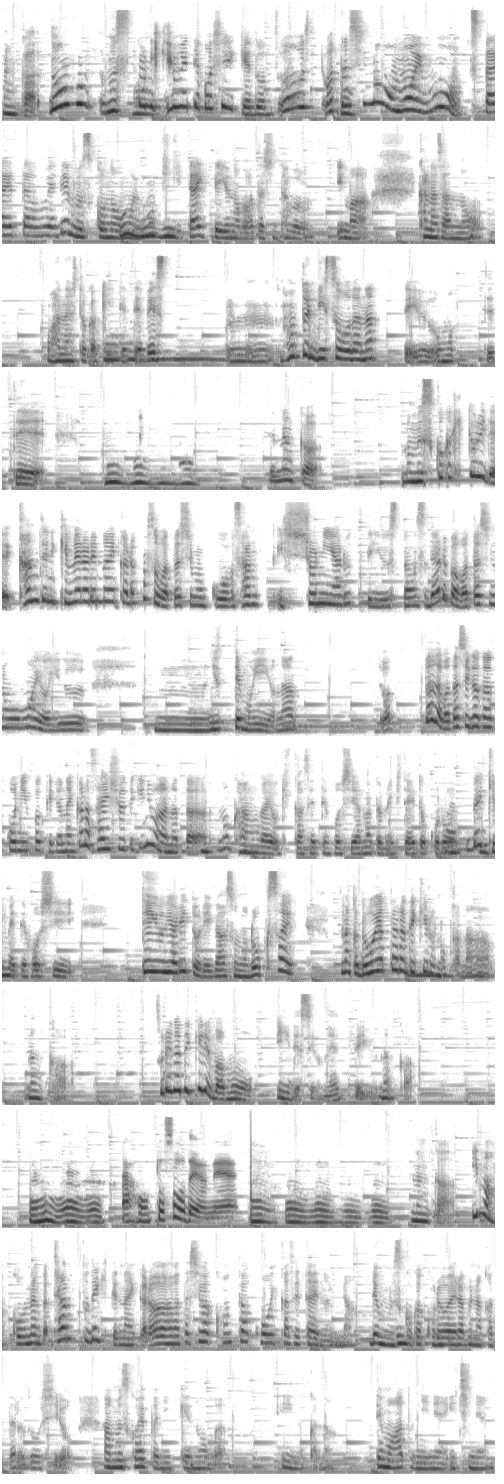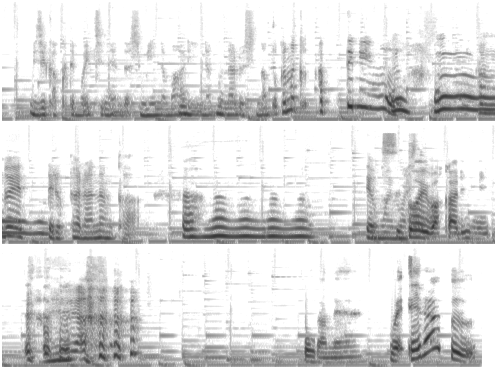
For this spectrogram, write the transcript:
なんか、どうも息子に決めてほしいけど、どうし私の思いも伝えた上で息子の思いも聞きたいっていうのが私多分今、かなさんのお話とか聞いてて、ベスト、うん、本当に理想だなっていう思ってて、うんうんうんうん。で、なんか、まあ息子が一人で完全に決められないからこそ私もこう参一緒にやるっていうスタンスであれば私の思いを言う、うん、言ってもいいよな。わただ私が学校に行くわけじゃないから最終的にはあなたの考えを聞かせてほしい。あなたの行きたいところで決めてほしい。っていうやりとりがその6歳、なんかどうやったらできるのかな？なんか、それができればもういいですよねっていう、なんか、うんうんうん。あ、本当そうだよね。うんうんうんうんうん。なんか今こうなんかちゃんとできてないから私は本当はこう行かせたいのになでも息子がこれを選べなかったらどうしようあ息子はやっぱ日系の方がいいのかなでもあと2年1年短くても1年だしみんな周りいなくなるしなとかなんか勝手にもう考えてるからなんかうんうんうんうんうん。って思いましたすごい分かりみ。ね そうだね。まあ選ぶん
